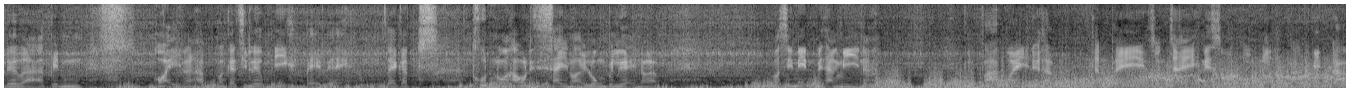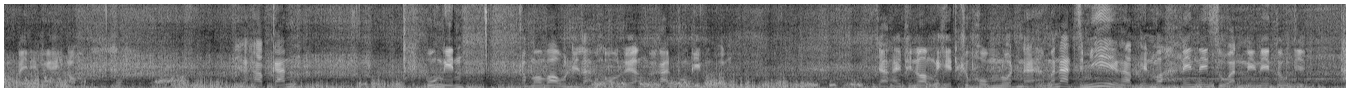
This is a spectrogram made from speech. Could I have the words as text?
หรือว่าเป็นอ้อยนะครับ มันก็สิเริ่มดีขึ้นไปเรื่อยแต่ก็ทุนของเฮานี่ใส่หน่อยลงไปเรื่อยนะครับเพราะสิเน้นไปทางนี้นะฝากไว้นะครับท่านใครสนใจในสูตรผมเนาะติดตามไปเรื่อยๆเนาะนี่นะครับการปรุงดินกับมะเบ้านี่แหละขอเรื่องการปรุงดินของผม อยากให้พี่น้องเห็ดคือผมหลดนะ มันอาจจะมีครับ เห็นบ่ในในสวนนี่ในทุกที่ไถ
